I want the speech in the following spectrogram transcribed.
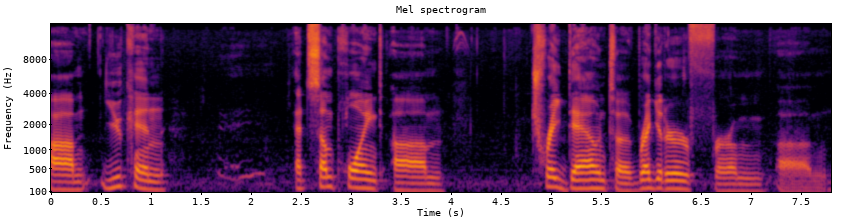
Um, you can, at some point, um, trade down to regular from um,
